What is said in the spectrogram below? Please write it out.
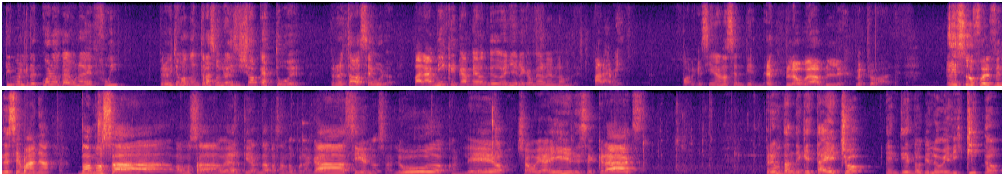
Tengo el recuerdo que alguna vez fui. Pero viste cuando entras solo y yo acá estuve. Pero no estaba seguro. Para mí que cambiaron de dueño y le cambiaron el nombre. Para mí. Porque si no, no se entiende. Es probable. Es probable. Eso fue el fin de semana. Vamos a, vamos a ver qué anda pasando por acá. Siguen los saludos con Leo. Ya voy a ir, dice cracks. Preguntan de qué está hecho. Entiendo que el obelisquito.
